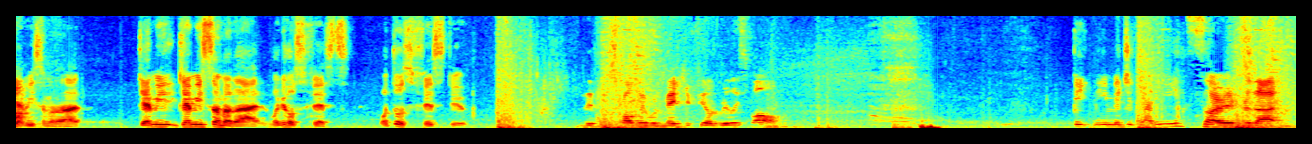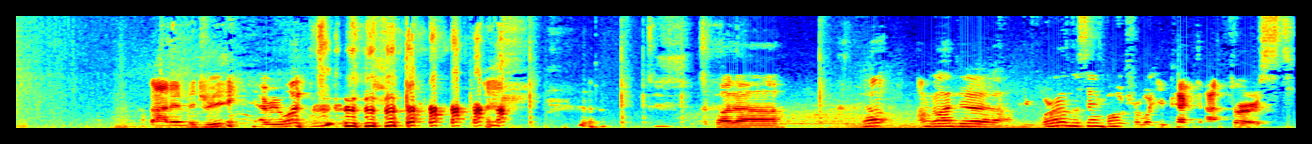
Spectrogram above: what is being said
Get me some of that. Get me, get me some of that. Look at those fists. what those fists do. They probably would make you feel really small. Beat me, midget daddy. Sorry for that bad imagery, everyone. but uh, no, I'm glad you. We're on the same boat for what you picked at first.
